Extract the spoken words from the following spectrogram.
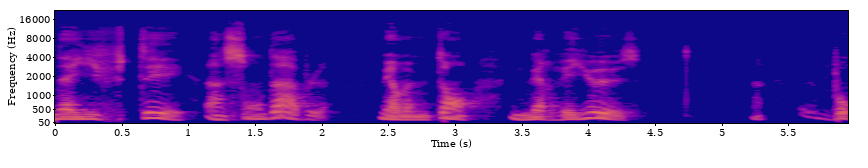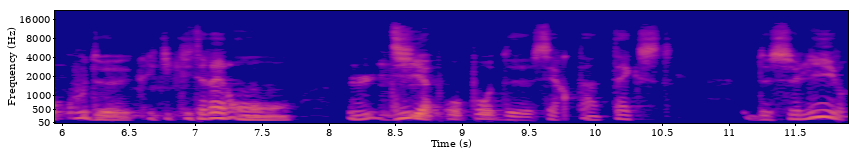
naïveté insondable, mais en même temps merveilleuse. Beaucoup de critiques littéraires ont dit à propos de certains textes de ce livre,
